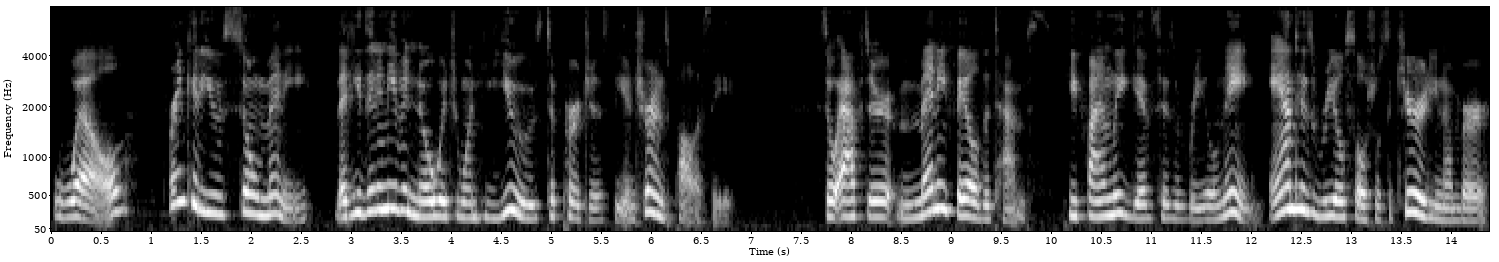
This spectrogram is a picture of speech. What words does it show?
Well, Frank had used so many that he didn't even know which one he used to purchase the insurance policy. So, after many failed attempts, he finally gives his real name and his real social security number,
